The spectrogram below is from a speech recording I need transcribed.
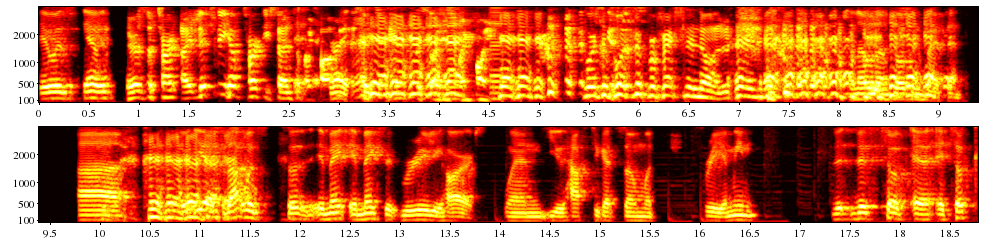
it was, yeah, it was There's a thir- I literally have 30 cents in my pocket. Right. It's to my point. We're supposed to be professional none. I know what I'm talking about then. Uh, yeah, so that was so it make it makes it really hard when you have to get so much free. I mean, th- this took uh, it took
